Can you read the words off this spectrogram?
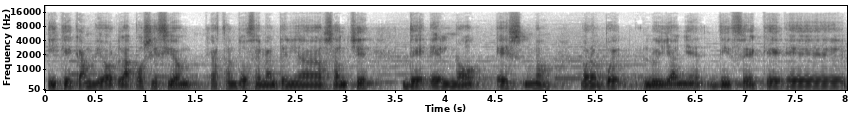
y que cambió la posición que hasta entonces mantenía Sánchez de el no es no. Bueno, pues Luis Yáñez dice que eh,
